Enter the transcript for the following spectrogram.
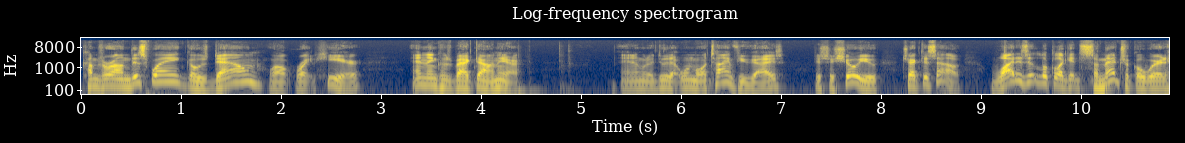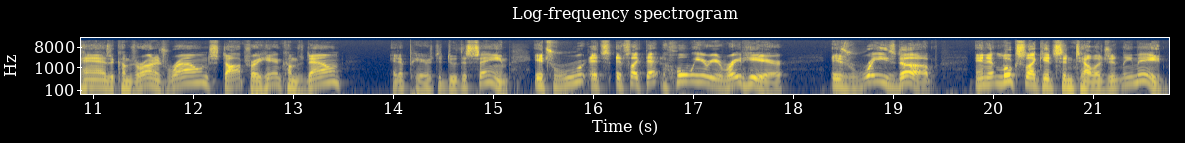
comes around this way, goes down, well, right here, and then comes back down here. And I'm going to do that one more time for you guys, just to show you. Check this out. Why does it look like it's symmetrical where it has, it comes around, it's round, stops right here, and comes down? It appears to do the same. It's, it's, it's like that whole area right here is raised up, and it looks like it's intelligently made.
